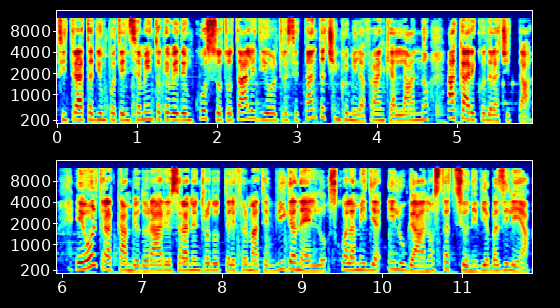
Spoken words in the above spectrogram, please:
Si tratta di un potenziamento che vede un costo totale di oltre 75.000 franchi all'anno a carico della città e oltre al cambio d'orario saranno introdotte le fermate Viganello, Scuola Media e Lugano, stazione via Basilea.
